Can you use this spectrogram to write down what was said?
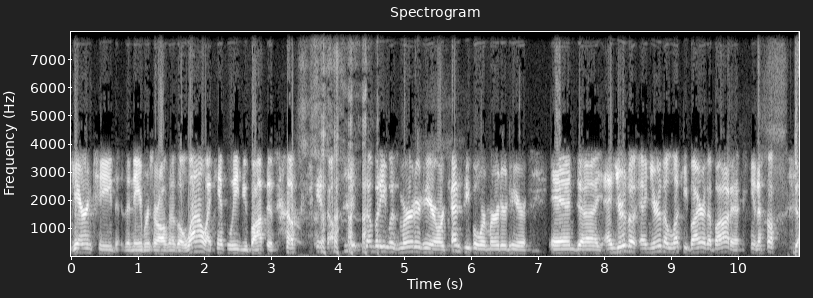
guaranteed the neighbors are all going to go, "Wow, I can't believe you bought this house." you know, somebody was murdered here, or ten people were murdered here, and uh, and you're the and you're the lucky buyer that bought it. You know, D-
